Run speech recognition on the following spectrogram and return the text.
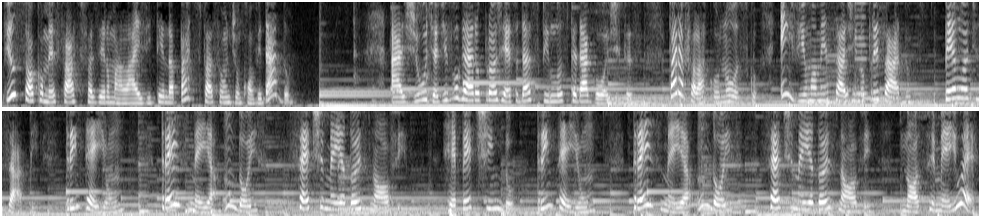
Viu só como é fácil fazer uma live tendo a participação de um convidado? Ajude a divulgar o projeto das pílulas pedagógicas. Para falar conosco, envie uma mensagem no privado pelo WhatsApp 31 3612 7629. Repetindo, 31 3612-7629. Nosso e-mail é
